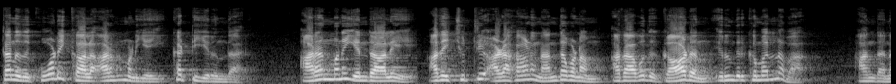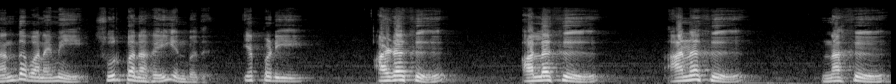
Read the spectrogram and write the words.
தனது கோடைக்கால அரண்மனையை கட்டியிருந்தார். அரண்மனை என்றாலே அதைச் சுற்றி அழகான நந்தவனம் அதாவது கார்டன் இருந்திருக்கும் அல்லவா? அந்த நந்தவனமே சூர்பனகை என்பது. எப்படி? அழகு அலகு அனகு நகு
